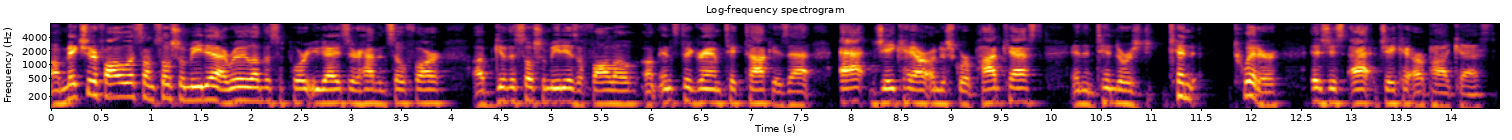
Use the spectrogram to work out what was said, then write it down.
Um, make sure to follow us on social media. I really love the support you guys are having so far. Uh, give the social medias a follow. Um, Instagram, TikTok is at at JKR underscore podcast, and then Tinder's Tind, Twitter is just at JKR podcast.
